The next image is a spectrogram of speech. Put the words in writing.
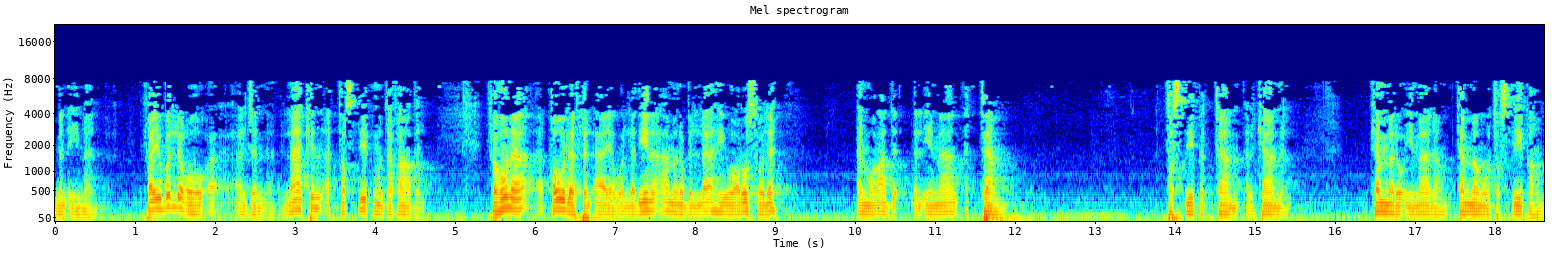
من إيمان فيبلغه الجنة. لكن التصديق متفاضل. فهنا قوله في الآية والذين آمنوا بالله ورسله المراد الإيمان التام التصديق التام الكامل. كملوا إيمانهم تمموا تصديقهم.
